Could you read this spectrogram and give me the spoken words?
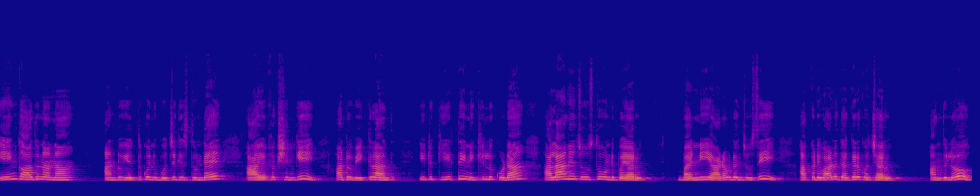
ఏం కాదు నాన్న అంటూ ఎత్తుకొని బుజ్జగిస్తుంటే ఆ ఎఫెక్షన్కి అటు విక్రాంత్ ఇటు కీర్తి నిఖిల్లు కూడా అలానే చూస్తూ ఉండిపోయారు. బన్నీ ఏడవడం చూసి అక్కడి వాళ్ళు దగ్గరకు వచ్చారు అందులో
